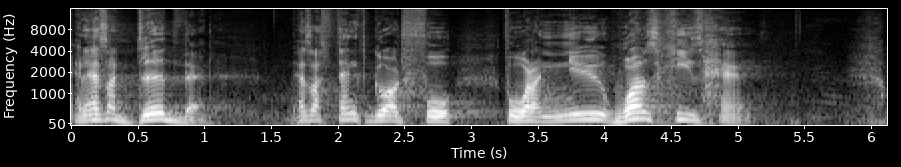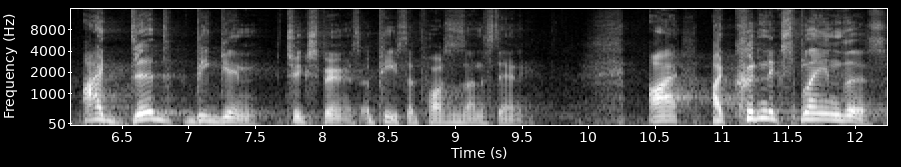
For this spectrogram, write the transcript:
And as I did that, as I thanked God for, for what I knew was His hand, I did begin to experience a peace that passes understanding. I, I couldn't explain this,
